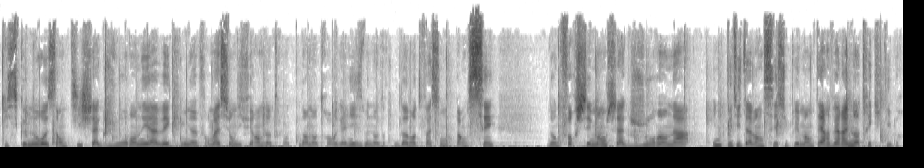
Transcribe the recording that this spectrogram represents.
puisque nos ressentis chaque jour, on est avec une information différente dans notre, organisme, dans notre façon de penser. Donc forcément, chaque jour, on a une petite avancée supplémentaire vers un autre équilibre.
